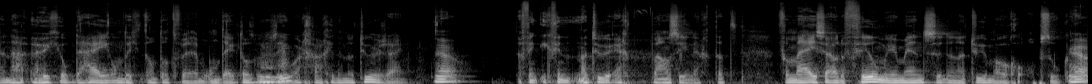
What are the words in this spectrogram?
een hu- hutje op de hei, omdat, je, omdat we hebben ontdekt dat we dus Mhm. heel erg graag in de natuur zijn. Ja. Dat vind, ik ik vind natuur echt waanzinnig. Dat, voor mij zouden veel meer mensen de natuur mogen opzoeken. ja.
